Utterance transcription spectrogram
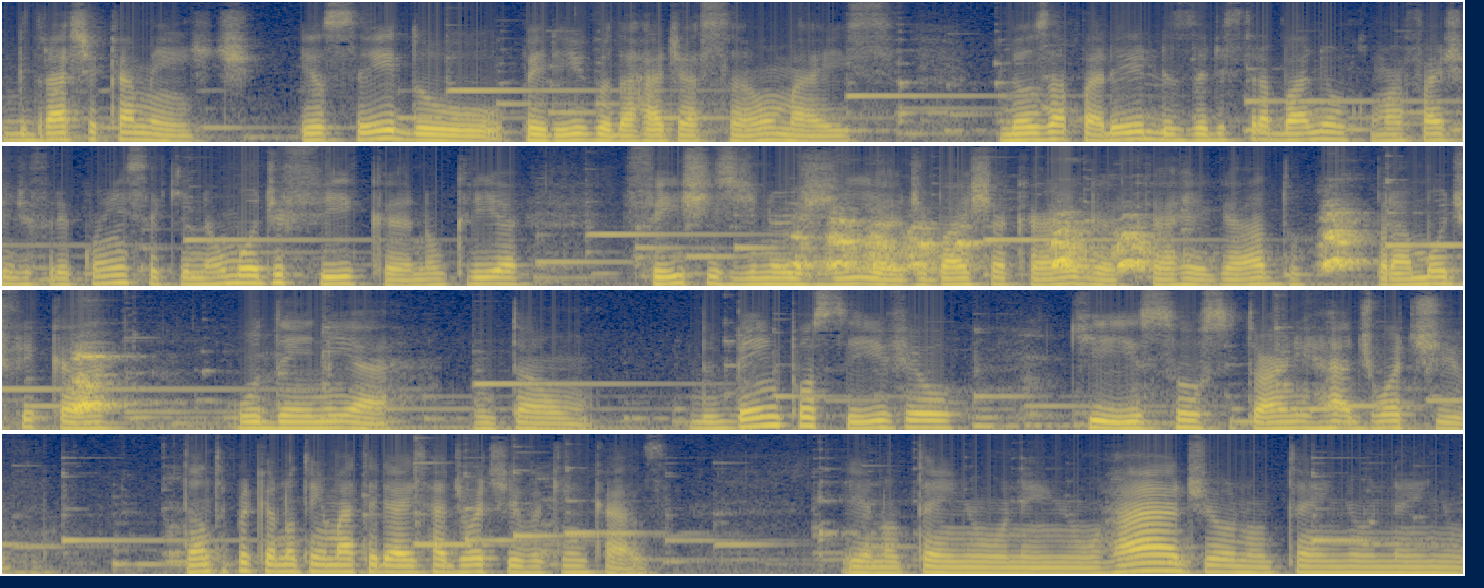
drasticamente. Eu sei do perigo da radiação, mas meus aparelhos eles trabalham com uma faixa de frequência que não modifica, não cria feixes de energia de baixa carga carregado para modificar o DNA. Então, bem possível que isso se torne radioativo. Tanto porque eu não tenho materiais radioativos aqui em casa. Eu não tenho nenhum rádio, não tenho nenhum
